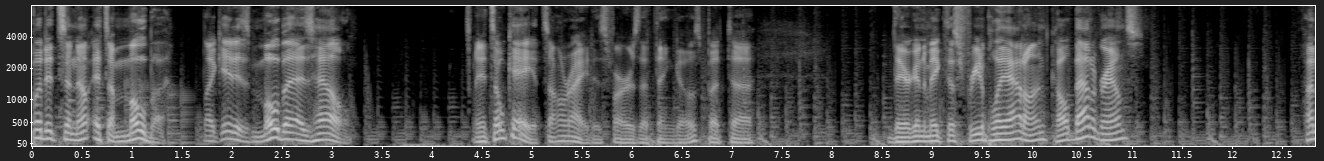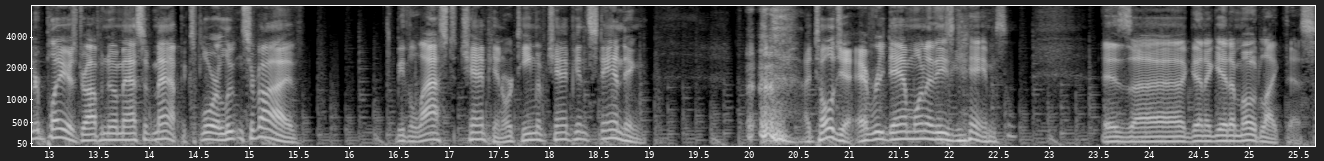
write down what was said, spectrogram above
but it's a it's a MOBA. Like it is MOBA as hell. It's okay. It's all right as far as that thing goes, but uh, they're going to make this free to play add on called Battlegrounds. 100 players drop into a massive map, explore, loot, and survive. Be the last champion or team of champions standing. I told you, every damn one of these games is uh, going to get a mode like this.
